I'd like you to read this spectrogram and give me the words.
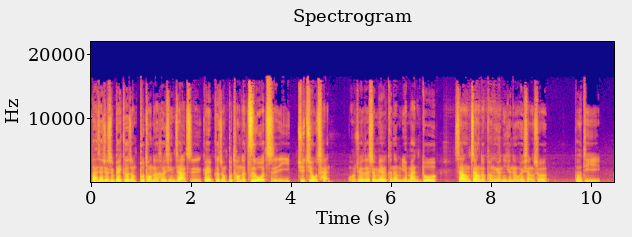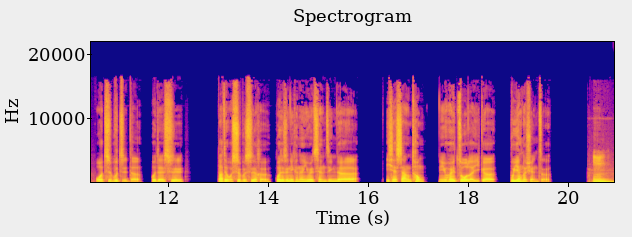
大家就是被各种不同的核心价值，被各种不同的自我质疑去纠缠。我觉得身边可能也蛮多像这样的朋友，你可能会想说，到底我值不值得？或者是到底我适不适合？或者是你可能因为曾经的一些伤痛，你会做了一个不一样的选择。嗯，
